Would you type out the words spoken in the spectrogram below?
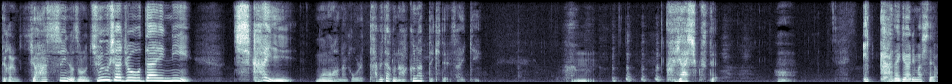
だから安いの、その駐車場代に近いものはなんか俺食べたくなくなってきて、最近。うん。悔しくて。うん。一回だけありましたよ。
